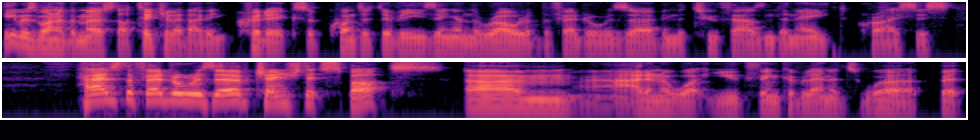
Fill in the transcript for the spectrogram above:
He was one of the most articulate, I think, critics of quantitative easing and the role of the Federal Reserve in the 2008 crisis. Has the Federal Reserve changed its spots? Um, I don't know what you think of Leonard's work, but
